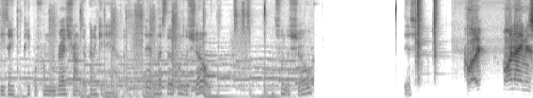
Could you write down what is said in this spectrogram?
These ain't the people from the restaurant. They're gonna get in. Yeah, unless they're from the show. From the show? This. Hello, my name is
